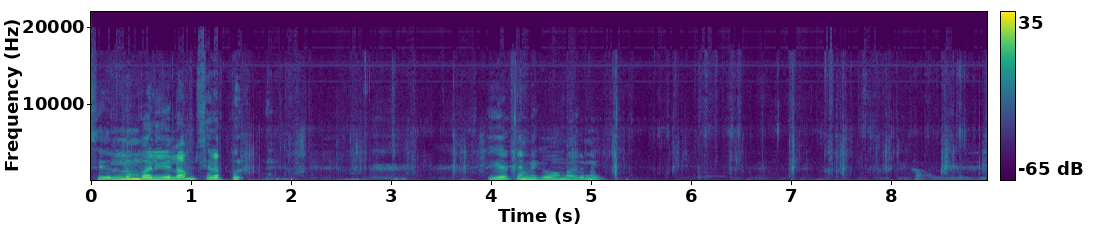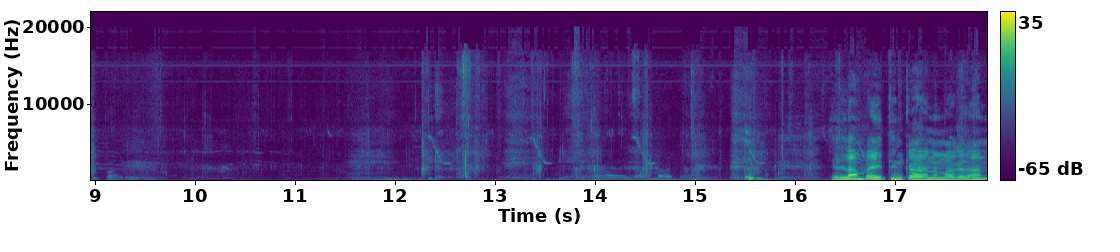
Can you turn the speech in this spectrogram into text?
செல்லும் வழியெல்லாம் சிறப்பு. இயற்கை மிகவும் அருமை. எல்லாம் பயத்தின் காரணமாக தான்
